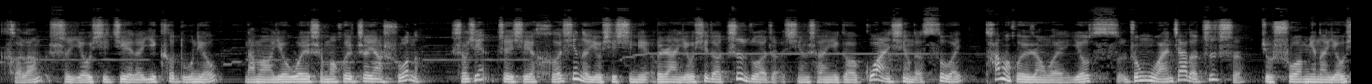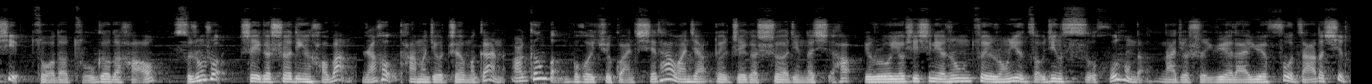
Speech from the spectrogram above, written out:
可能是游戏界的一颗毒瘤。那么又为什么会这样说呢？首先，这些核心的游戏系列会让游戏的制作者形成一个惯性的思维，他们会认为有死忠玩家的支持，就说明了游戏做得足够的好。死忠说这个设定好棒，然后他们就这么干了，而根本不会去管其他玩家对这个设定的喜好。比如游戏系列中最容易走进死胡同的，那就是越来越复杂的系统。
